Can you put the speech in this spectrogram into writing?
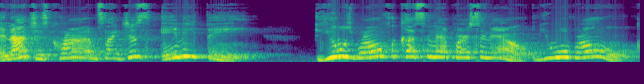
And not just crimes, like just anything. You was wrong for cussing that person out. You were wrong.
